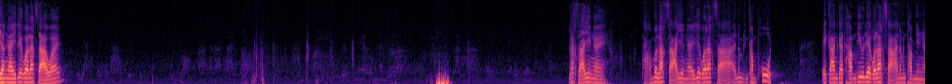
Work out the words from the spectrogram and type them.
ยังไงเรียกว่ารักษาไว้ รักษายังไง ถามว่ารักษายังไง เรียกว่ารักษาอันนั้นเป็นคำพูดไอการกระทำที่เรียกว่ารักษานั้นมันทำยังไง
